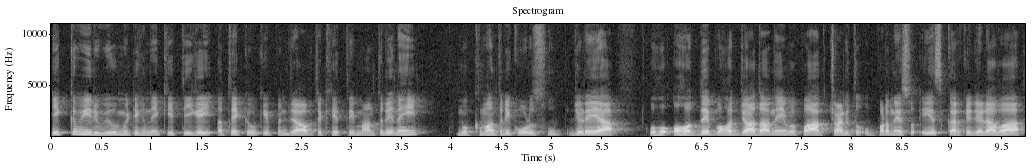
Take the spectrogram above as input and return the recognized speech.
ਇੱਕ ਵੀ ਰਿਵਿਊ ਮੀਟਿੰਗ ਨਹੀਂ ਕੀਤੀ ਗਈ ਅਤੇ ਕਿਉਂਕਿ ਪੰਜਾਬ 'ਚ ਖੇਤੀ ਮੰਤਰੀ ਨਹੀਂ, ਮੁੱਖ ਮੰਤਰੀ ਕੋਲ ਸੂ- ਜਿਹੜੇ ਆ ਉਹ ਅਹੁਦੇ ਬਹੁਤ ਜ਼ਿਆਦਾ ਨੇ ਵਿਭਾਗ 40 ਤੋਂ ਉੱਪਰ ਨੇ, ਸੋ ਇਸ ਕਰਕੇ ਜਿਹੜਾ ਵਾ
